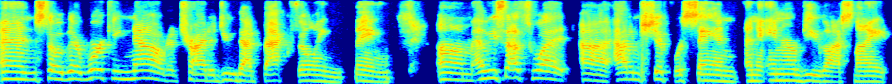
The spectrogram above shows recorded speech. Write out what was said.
And so they're working now to try to do that backfilling thing. Um, at least that's what uh, Adam Schiff was saying in an interview last night.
